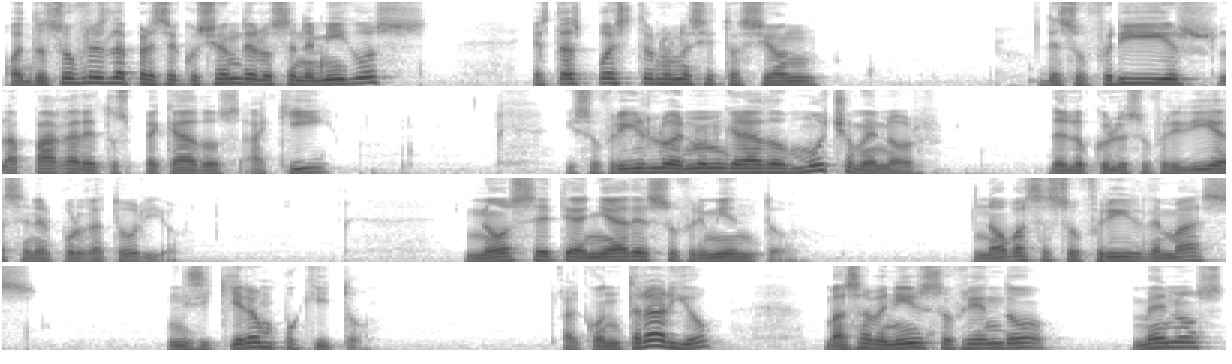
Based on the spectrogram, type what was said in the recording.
Cuando sufres la persecución de los enemigos, estás puesto en una situación de sufrir la paga de tus pecados aquí y sufrirlo en un grado mucho menor de lo que lo sufrirías en el purgatorio. No se te añade sufrimiento, no vas a sufrir de más, ni siquiera un poquito. Al contrario, vas a venir sufriendo menos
